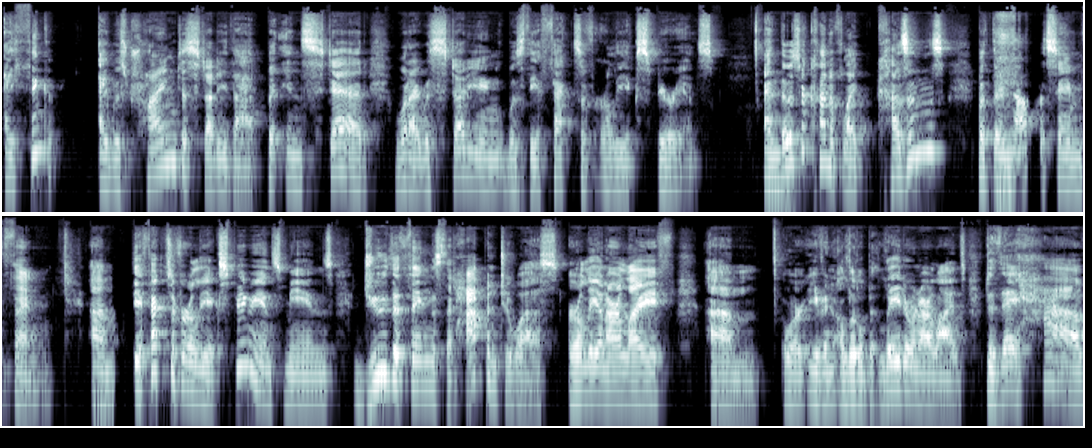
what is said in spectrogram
I think I was trying to study that, but instead, what I was studying was the effects of early experience. And those are kind of like cousins, but they're not the same thing. Um, the effects of early experience means do the things that happen to us early in our life um, or even a little bit later in our lives, do they have,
